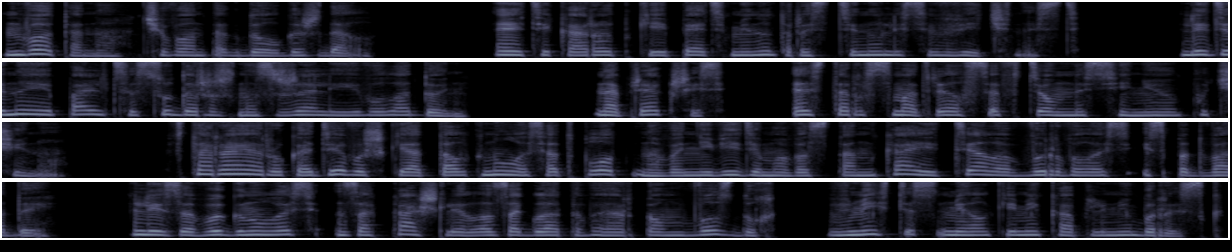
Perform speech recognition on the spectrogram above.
Вот оно, чего он так долго ждал. Эти короткие пять минут растянулись в вечность. Ледяные пальцы судорожно сжали его ладонь. Напрягшись, Эстер всмотрелся в темно-синюю пучину. Вторая рука девушки оттолкнулась от плотного невидимого станка, и тело вырвалось из-под воды. Лиза выгнулась, закашляла, заглатывая ртом воздух вместе с мелкими каплями брызг.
